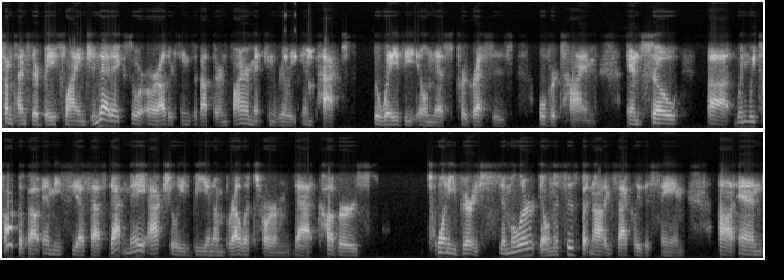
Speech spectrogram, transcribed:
sometimes their baseline genetics or, or other things about their environment can really impact the way the illness progresses over time. And so uh, when we talk about ME/CFS, that may actually be an umbrella term that covers 20 very similar illnesses, but not exactly the same. Uh, and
